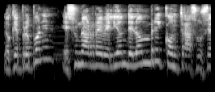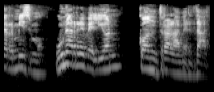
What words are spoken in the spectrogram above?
lo que proponen es una rebelión del hombre contra su ser mismo, una rebelión contra la verdad.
